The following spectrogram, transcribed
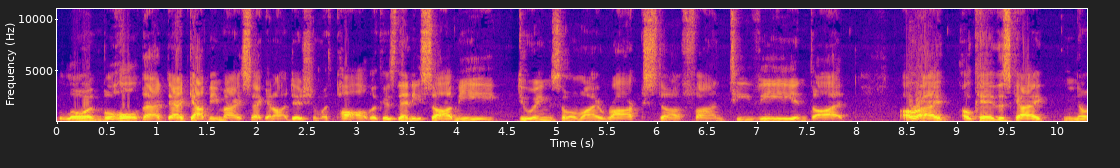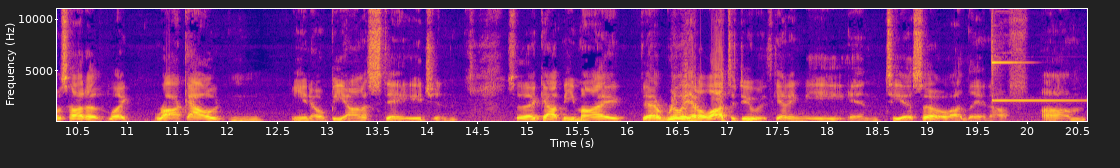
lo and behold, that that got me my second audition with Paul because then he saw me doing some of my rock stuff on TV and thought, all right, okay, this guy knows how to like rock out and you know be on a stage and so that got me my that really had a lot to do with getting me in TSO oddly enough um,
